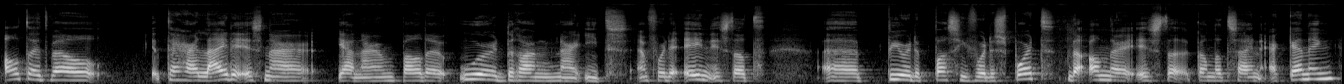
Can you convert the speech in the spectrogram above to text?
altijd wel te herleiden is naar, ja, naar een bepaalde oerdrang naar iets. En voor de een is dat uh, puur de passie voor de sport. De ander is de, kan dat zijn erkenning.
